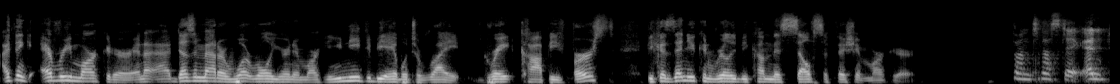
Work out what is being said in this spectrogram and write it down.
i think every marketer and uh, it doesn't matter what role you're in in marketing you need to be able to write great copy first because then you can really become this self-sufficient marketer Fantastic. And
